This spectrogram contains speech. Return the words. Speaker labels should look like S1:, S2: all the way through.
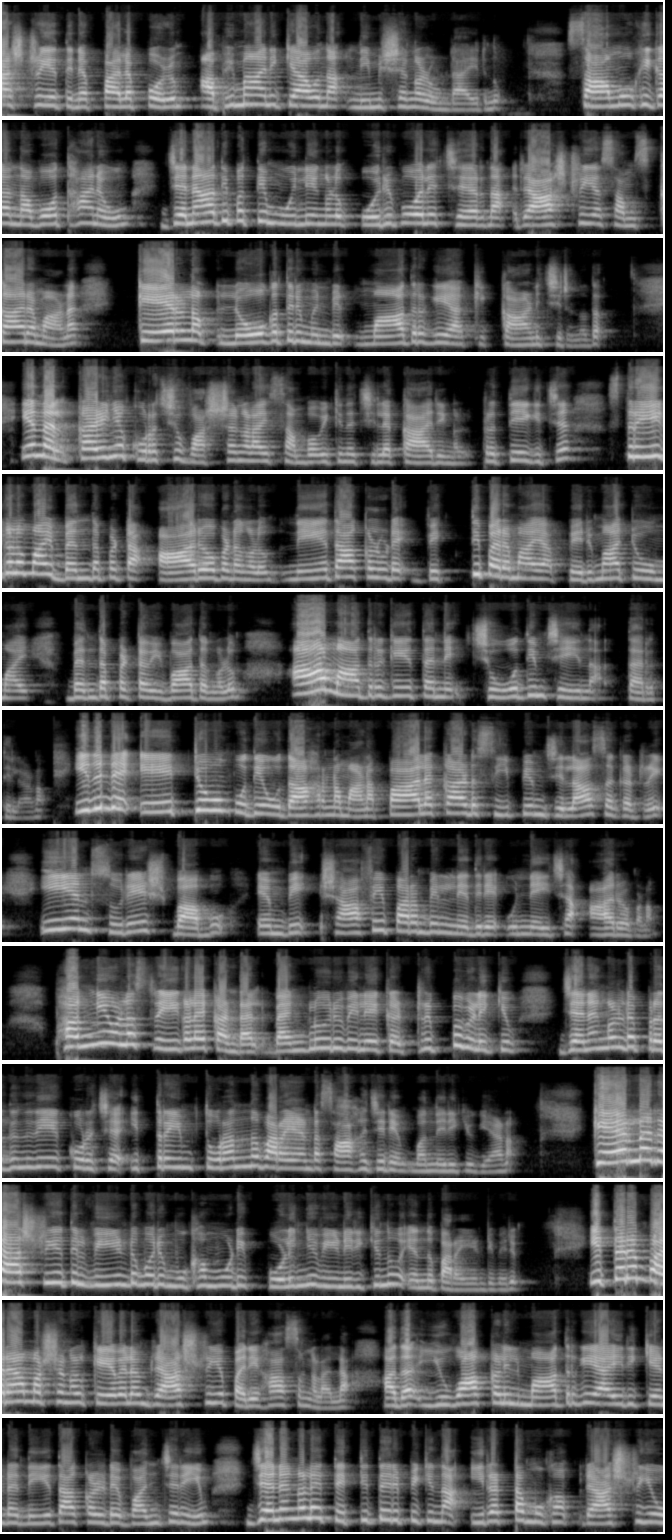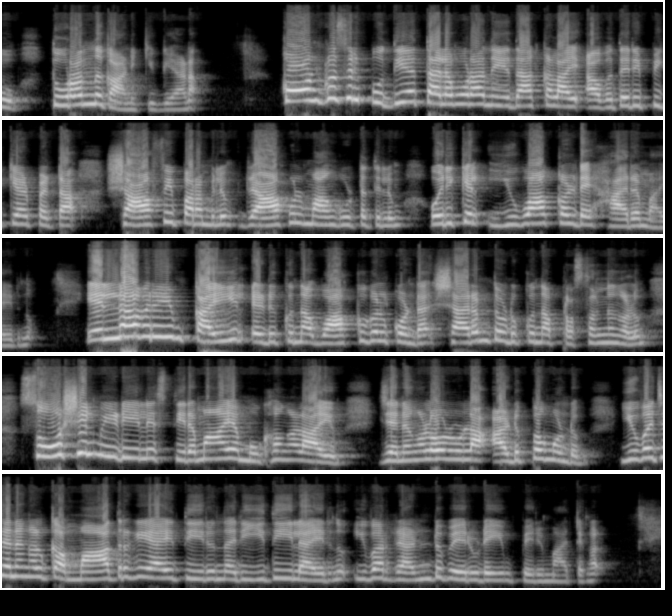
S1: രാഷ്ട്രീയത്തിന് പലപ്പോഴും അഭിമാനിക്കാവുന്ന നിമിഷങ്ങൾ ഉണ്ടായിരുന്നു സാമൂഹിക നവോത്ഥാനവും ജനാധിപത്യ മൂല്യങ്ങളും ഒരുപോലെ ചേർന്ന രാഷ്ട്രീയ സംസ്കാരമാണ് കേരളം ലോകത്തിനു മുൻപിൽ മാതൃകയാക്കി കാണിച്ചിരുന്നത്. എന്നാൽ കഴിഞ്ഞ കുറച്ച് വർഷങ്ങളായി സംഭവിക്കുന്ന ചില കാര്യങ്ങൾ പ്രത്യേകിച്ച് സ്ത്രീകളുമായി ബന്ധപ്പെട്ട ആരോപണങ്ങളും നേതാക്കളുടെ വ്യക്തിപരമായ പെരുമാറ്റവുമായി ബന്ധപ്പെട്ട വിവാദങ്ങളും ആ മാതൃകയെ തന്നെ ചോദ്യം ചെയ്യുന്ന തരത്തിലാണ്. ഇതിന്റെ ഏറ്റവും പുതിയ ഉദാഹരണമാണ് പാലക്കാട് സി ജില്ലാ secretary E N Suresh Babu M P Shafi പറമ്പിലിനെതിരെ ഉന്നയിച്ച ആരോപണം. ഭംഗിയുള്ള സ്ത്രീകളെ കണ്ടാൽ ബംഗളൂരുവിലേക്ക് ട്രിപ്പ് വിളിക്കും ജനങ്ങളുടെ പ്രതിനിധിയെക്കുറിച്ച് ഇത്രയും തുറന്നു പറയേണ്ട സാഹചര്യം വന്നിരിക്കുകയാണ്. കേരള രാഷ്ട്രീയത്തിൽ വീണ്ടും ഒരു മുഖംമൂടി പൊളിഞ്ഞു വീണിരിക്കുന്നു എന്ന് പറയേണ്ടി വരും. ഇത്തരം പരാമർശങ്ങൾ കേവലം രാഷ്ട്രീയ പരിഹാസങ്ങളല്ല. അത് യുവാക്കളിൽ മാതൃകയായിരിക്കേണ്ട നേതാക്കളുടെ വഞ്ചനയും ജനങ്ങളെ തെറ്റിദ്ധരിപ്പിക്കുന്ന ഇരട്ടമുഖം രാഷ്ട്രീയവും തുറന്നു കാണിക്കുകയാണ്. കോൺഗ്രസിൽ പുതിയ തലമുറ നേതാക്കളായി അവതരിപ്പിക്കപ്പെട്ട ഷാഫി പറമ്പിലും രാഹുൽ മാങ്കൂട്ടത്തിലും ഒരിക്കൽ യുവാക്കളുടെ ഹരമായിരുന്നു. എല്ലാവരെയും കയ്യിൽ എടുക്കുന്ന വാക്കുകൾ കൊണ്ട് ശരം തൊടുക്കുന്ന പ്രസംഗങ്ങളും സോഷ്യൽ മീഡിയയിലെ സ്ഥിരമായ മുഖങ്ങളായും ജനങ്ങളോടുള്ള അടുപ്പം കൊണ്ടും യുവജനങ്ങൾക്ക് മാതൃകയായി തീരുന്ന രീതിയിലായിരുന്നു ഇവർ രണ്ടുപേരുടെയും പെരുമാറ്റങ്ങൾ.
